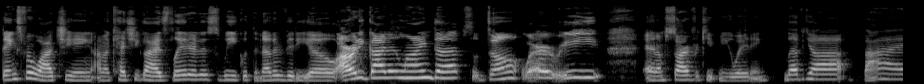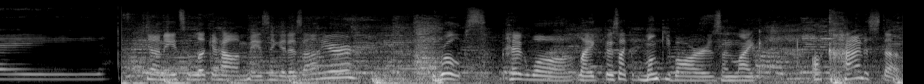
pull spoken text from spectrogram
Thanks for watching. I'm going to catch you guys later this week with another video. I already got it lined up, so don't worry. And I'm sorry for keeping you waiting. Love y'all. Bye. Y'all need to look at how amazing it is out here. Ropes, peg wall, like there's like monkey bars and like all kind of stuff.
